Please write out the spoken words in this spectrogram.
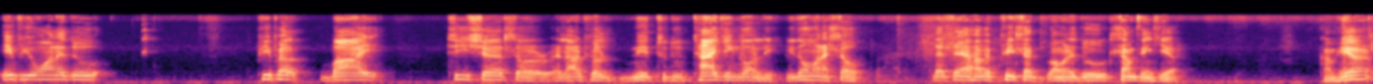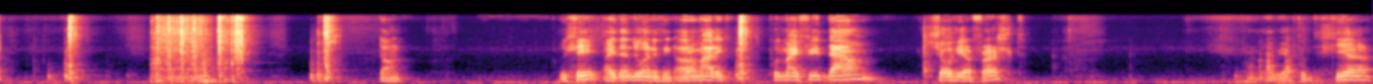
if you want to do people buy t-shirts or a lot of people need to do tagging only. You don't want to sew let's say I have a piece that I want to do something here. Come here. Done. You see? I didn't do anything. Automatic. Put my feet down. Show here first. Maybe I put this here.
